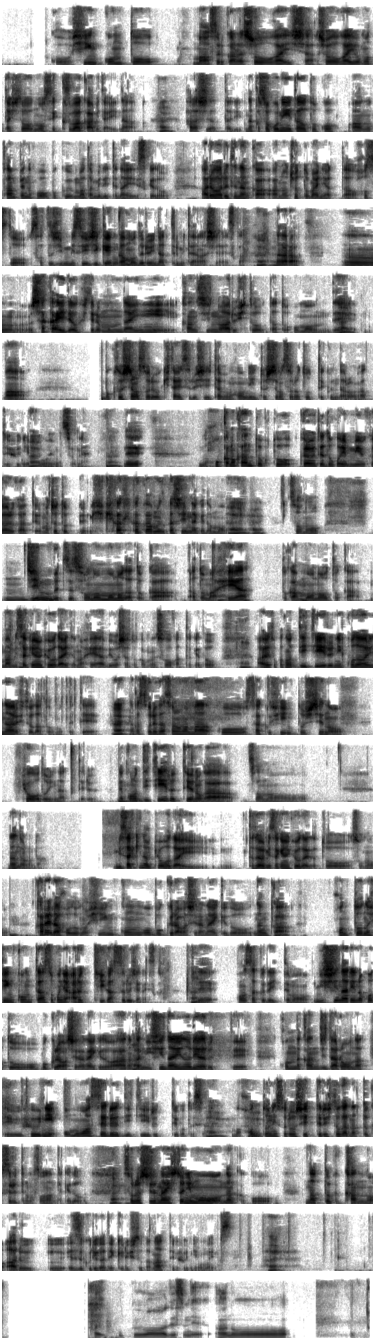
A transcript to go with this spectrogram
こう、貧困と、まあ、それから障害者、障害を持った人のセックスワーカーみたいなはい。話だったり、なんかそこにいた男、あの短編の方僕まだ見れてないですけど、あれはあれでなんか、あの、ちょっと前にあったホスト殺人未遂事件がモデルになってるみたいな話じゃないですか。はい。だから、うーん、社会で起きてる問題に関心のある人だと思うんで、はいまあ、僕としてもそれを期待するし、多分本人としてもそれを取っていくんだろうなっていうふうに思いますよね。はいで、他の監督と比べてどこに魅力があるかっていう、まあちょっと比較比較は難しいんだけども、はい。はい。その、うん人物そのものだとか、あとまあはい部屋とか物とか、まあ、三崎の兄弟での部屋描写とかもすごかったけど、はいああいうところのディティールにこだわりのある人だと思ってて、はいなんかそれがそのままこう作品としての強度になってる。で、うんこのディティールっていうのが、その、なんだろうな。三崎の兄弟、例えば三崎の兄弟だと、その、うん。彼らほどの貧困を僕らは知らないけど、なんうん。か、本当の貧困ってあそこにある気がするじゃないですか。はい。で、本作で言っても、西成のことを僕らは知らないけど、ああ、なんかはい。西成のリアルって、こんな感じだろうなっていうふうに思わせるディティールっていうことですよね。はい。まあ、本当にそれを知ってる人が納得するっていうのもそうなんだけど、はい。それを知らない人にも、なんかこう、納得感のあるう絵作りができる人だなっていうふうに思いますね。はい。はい、僕はですね、あのー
